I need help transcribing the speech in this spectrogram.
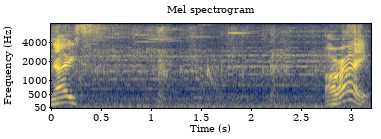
Nice. All right.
